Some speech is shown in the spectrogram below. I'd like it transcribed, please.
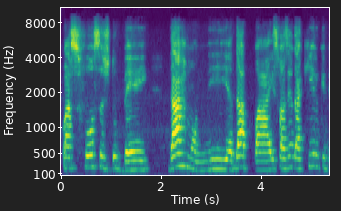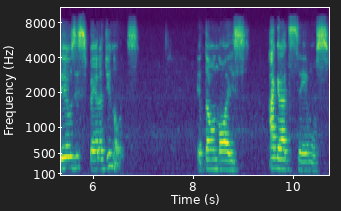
com as forças do bem, da harmonia, da paz, fazendo aquilo que Deus espera de nós. Então, nós agradecemos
